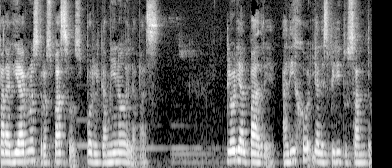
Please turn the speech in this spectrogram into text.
para guiar nuestros pasos por el camino de la paz. Gloria al Padre, al Hijo y al Espíritu Santo,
